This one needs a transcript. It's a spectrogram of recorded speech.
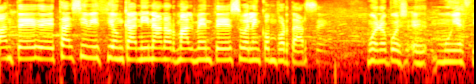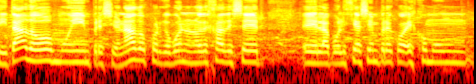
ante esta exhibición canina normalmente suelen comportarse? Bueno, pues muy excitados, muy impresionados, porque bueno, no deja de ser, eh, la policía siempre es como un,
